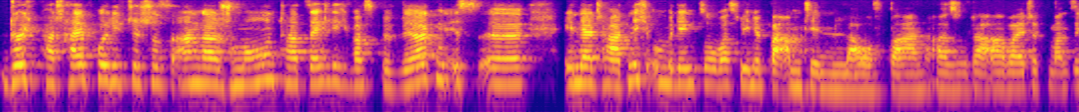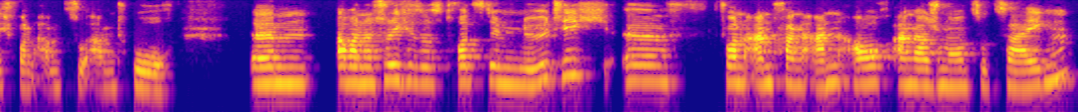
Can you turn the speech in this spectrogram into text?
durch parteipolitisches Engagement tatsächlich was bewirken, ist äh, in der Tat nicht unbedingt so was wie eine Beamtinnenlaufbahn. Also da arbeitet man sich von Amt zu Amt hoch. Ähm, aber natürlich ist es trotzdem nötig, äh, von Anfang an auch Engagement zu zeigen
